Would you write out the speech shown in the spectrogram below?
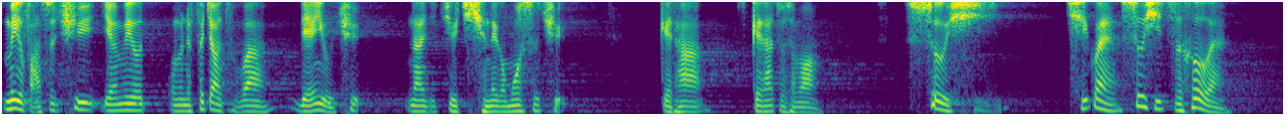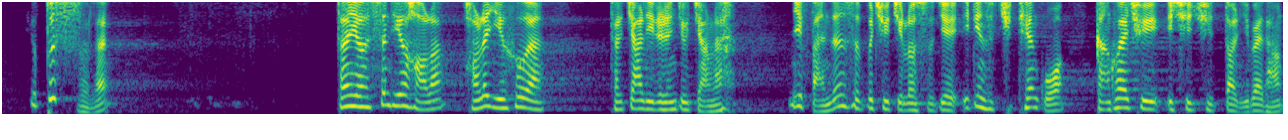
没有法师去，也没有我们的佛教徒啊莲友去，那就请那个摩斯去，给他给他做什么受洗。奇怪，受洗之后啊，又不死了。但要身体又好了，好了以后啊，他家里的人就讲了：“你反正是不去极乐世界，一定是去天国，赶快去，一起去到礼拜堂。”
